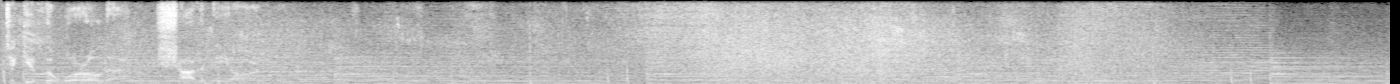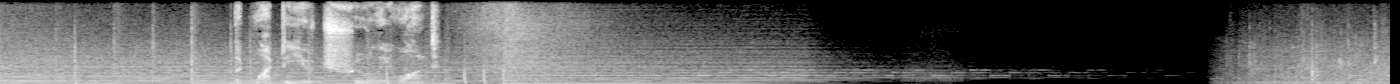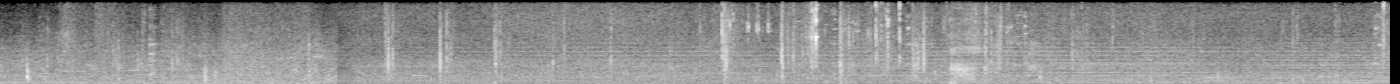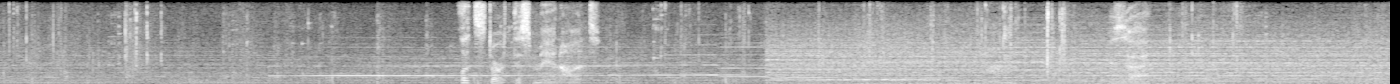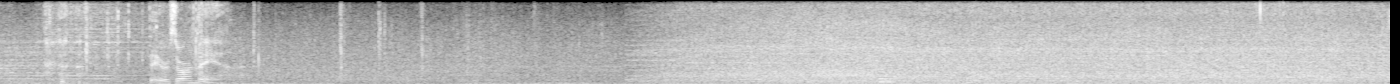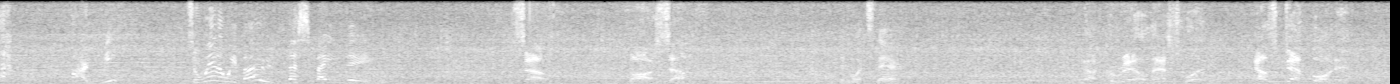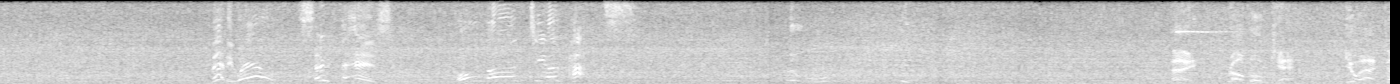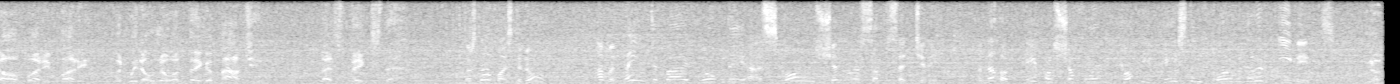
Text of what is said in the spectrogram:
To give the world a shot in the arm. Let's start this manhunt. Hmm? Is that... There's our man. Pardon me? So where are we bound this fine day? South. Far south. Then what's there? Not Corel, that's what. Now step on it. Very well, south it is. Hold on to your hats. Hey, RoboCat. You act all buddy-buddy, but we don't know a thing about you. Let's fix that. There's not much to know. I'm a 9 to 5 nobody at a small Shinra subsidiary. Another paper shuffling, copy pasting forwarder of emails.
